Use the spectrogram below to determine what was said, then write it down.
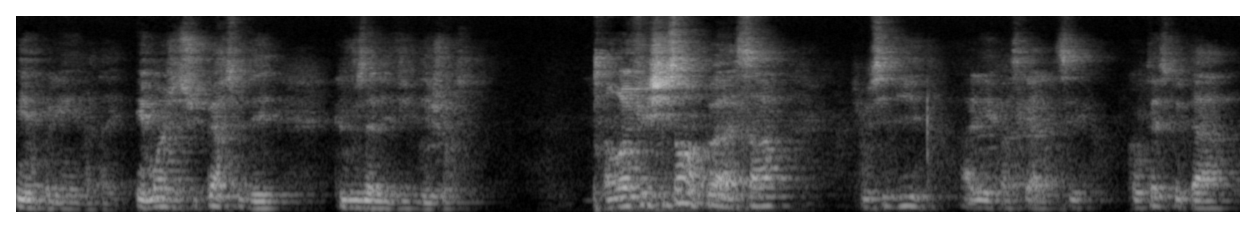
Et on peut gagner la bataille. Et moi, je suis persuadé que vous allez vivre des choses. En réfléchissant un peu à ça, je me suis dit, allez Pascal, quand est-ce que tu as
